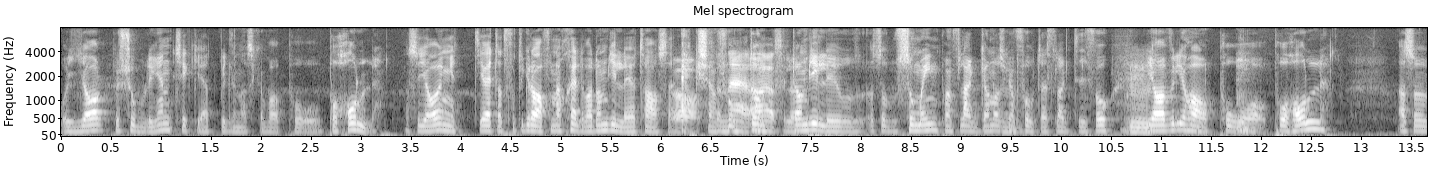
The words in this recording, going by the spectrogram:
Och jag personligen tycker att bilderna ska vara på, på håll. Alltså jag har inget, jag vet att fotograferna själva de gillar ju att ta så här Ja. actionfoton. Ja, de gillar ju att alltså, zooma in på en flagga om de ska Mm. fota ett flaggtifo. Mm. Jag vill ju ha på, på håll. Alltså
